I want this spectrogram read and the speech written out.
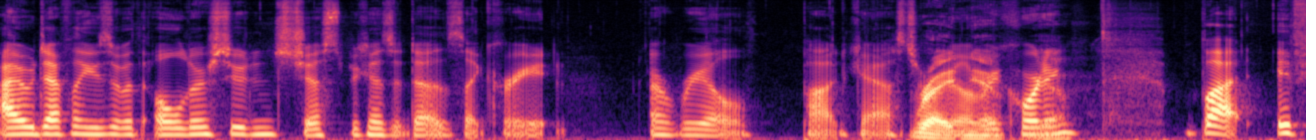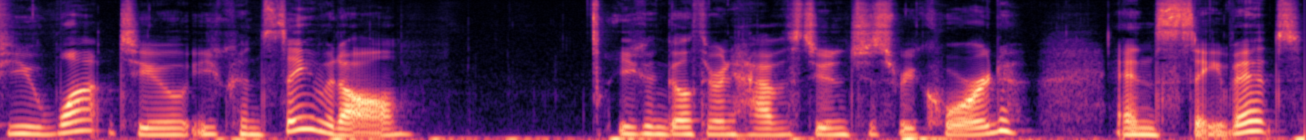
I would definitely use it with older students just because it does like create a real podcast, Right, real yeah, recording. But if you want to, you can save it all. You can go through and have the students just record and save it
